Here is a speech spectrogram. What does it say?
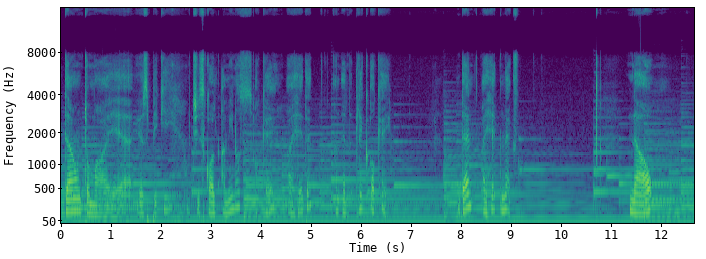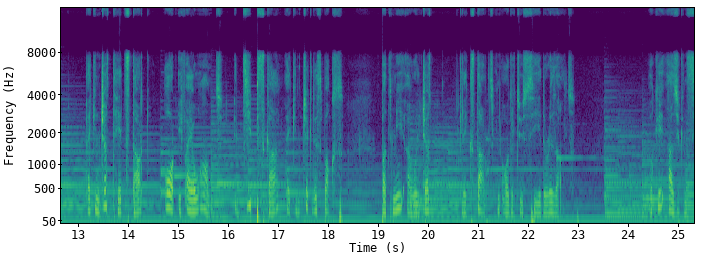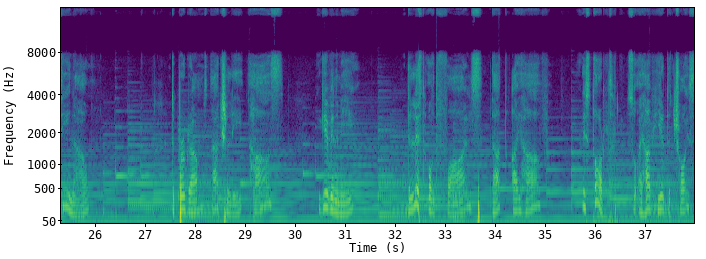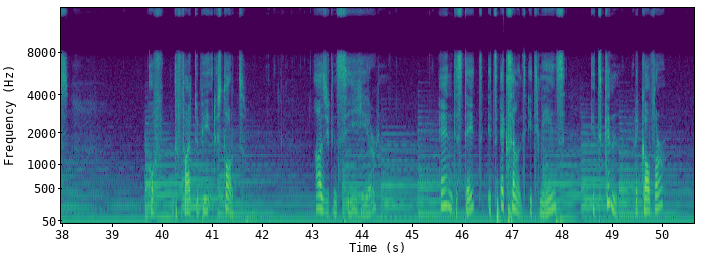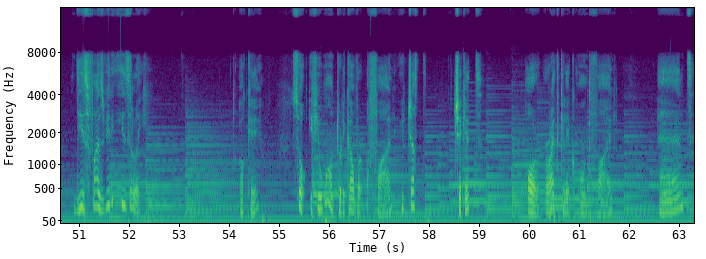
down to my uh, USB key which is called Aminos okay? I hit it and, and click OK then I hit next. Now I can just hit start or if I want a deep scan I can check this box. But me I will just click start in order to see the result. Okay as you can see now the program actually has given me the list of the files that I have restored. So I have here the choice of the file to be restored. As you can see here and the state it's excellent. It means it can recover these files very easily. Okay. So if you want to recover a file you just check it or right click on the file and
